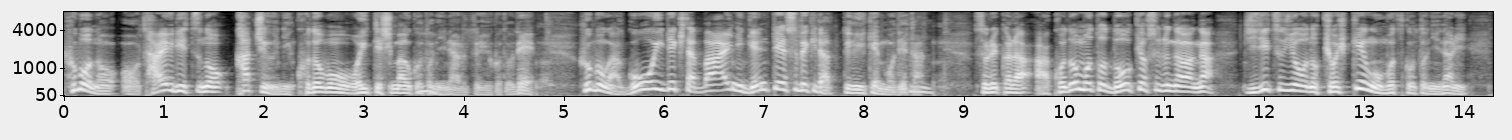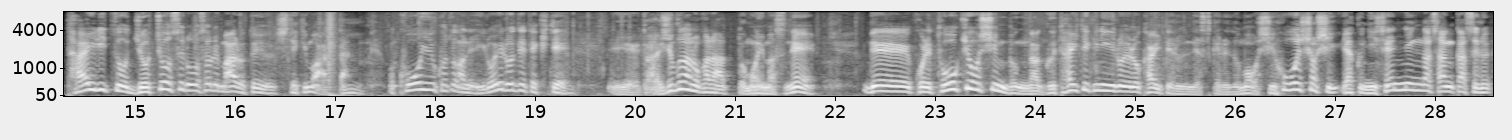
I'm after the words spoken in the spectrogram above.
父母の対立の渦中に子供を置いてしまうことになるということで、父母が合意できた場合に限定すべきだという意見も出た、それからあ子供と同居する側が事実上の拒否権を持つことになり、対立を助長する恐れもあるという指摘もあった、こういうことがね、いろいろ出てきて、いや大丈夫なのかなと思いますね。でこれ東京新聞が具体的にいろいろ書いてるんですけれども司法書士約2000人が参加する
